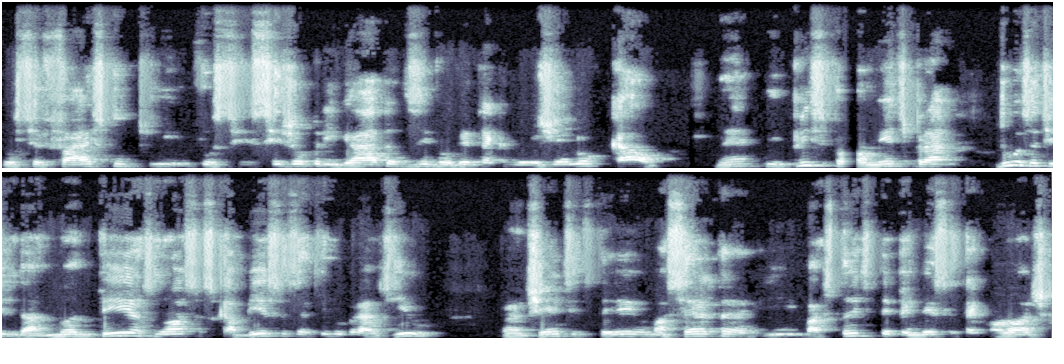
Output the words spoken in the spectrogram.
você faz com que você seja obrigado a desenvolver tecnologia local, né? e principalmente para duas atividades: manter as nossas cabeças aqui no Brasil, para a gente ter uma certa e bastante dependência tecnológica,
